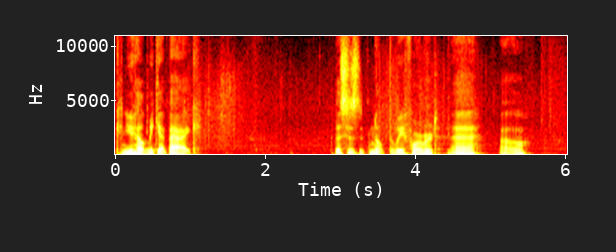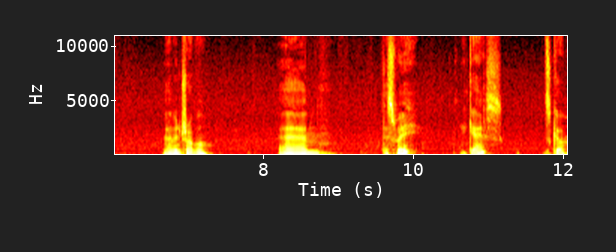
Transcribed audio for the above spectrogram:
can you help me get back? This is not the way forward. Uh, uh oh. I'm in trouble. Um, this way? I guess? Let's go.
